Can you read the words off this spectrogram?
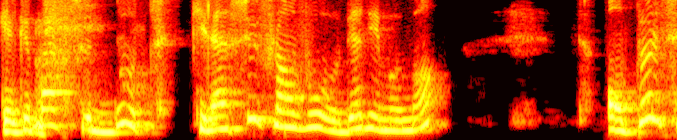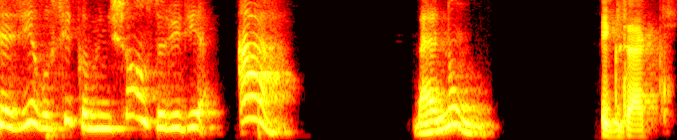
Quelque part, ce doute qu'il insuffle en vous au dernier moment, on peut le saisir aussi comme une chance de lui dire Ah, ben non. Exact.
